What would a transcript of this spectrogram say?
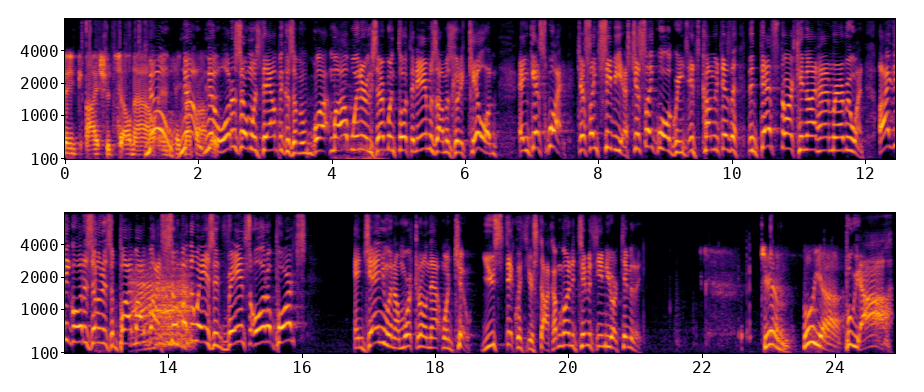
think I should sell now. No, no, no. AutoZone was down because of a mild winter because everyone thought that Amazon was going to kill them. And guess what? Just like CVS, just like Walgreens, it's coming. Just like the Death Star cannot hammer everyone. I think AutoZone is a buy, buy, buy. So by the way, is Advance Auto Parts. And genuine, I'm working on that one too. You stick with your stock. I'm going to Timothy in New York. Timothy. Jim, booyah. Booyah.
